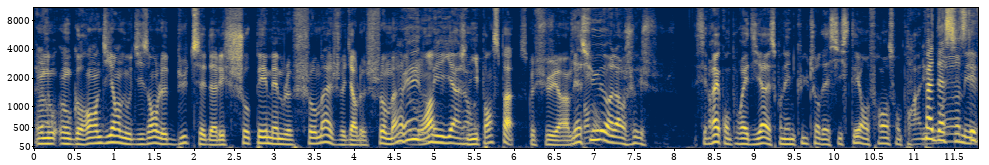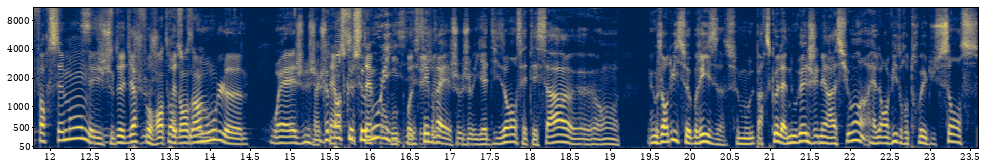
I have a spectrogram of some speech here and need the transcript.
Alors- on grandit en nous disant le but c'est d'aller choper même le chômage. Je veux dire, le chômage, Ouais, moi, mais a- je n'y pense pas parce que je suis un Bien sûr, alors je- je- c'est vrai qu'on pourrait dire, est-ce qu'on a une culture d'assister en France On pourra aller Pas d'assister mais- forcément, mais juste je- de dire je- faut rentrer dans un moule. euh, Ouais, je, je- pense que ce moule, c'est vrai. Je- je- il y a dix ans, c'était ça. euh, on- Mais aujourd'hui, il se brise ce moule parce que la nouvelle génération, elle a envie de retrouver du sens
